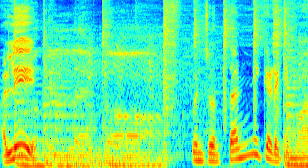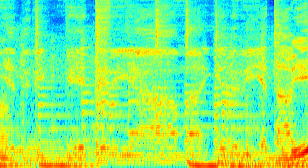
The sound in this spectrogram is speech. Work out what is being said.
அள்ளி? கொஞ்சம் தண்ணி கிடைக்குமா? அள்ளி?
